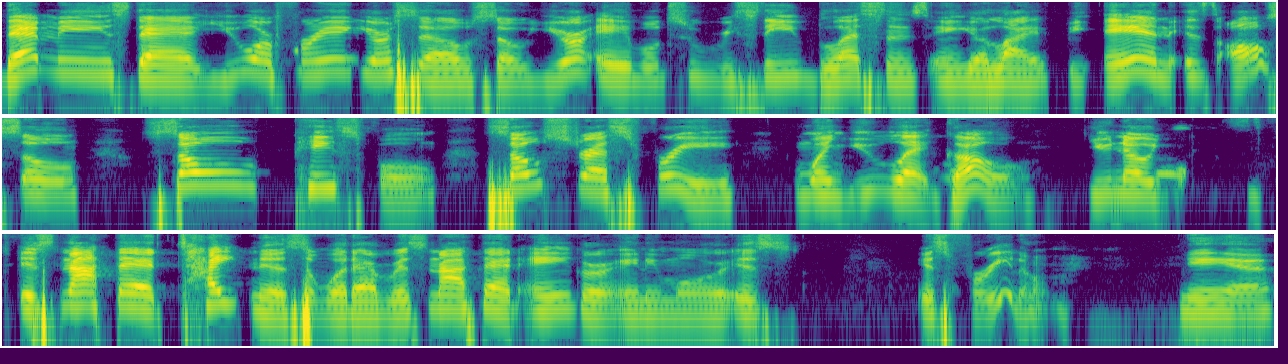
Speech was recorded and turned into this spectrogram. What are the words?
That means that you are freeing yourself so you're able to receive blessings in your life. And it's also so peaceful, so stress free when you let go. You know, it's not that tightness or whatever. It's not that anger anymore. It's it's freedom. Yeah.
